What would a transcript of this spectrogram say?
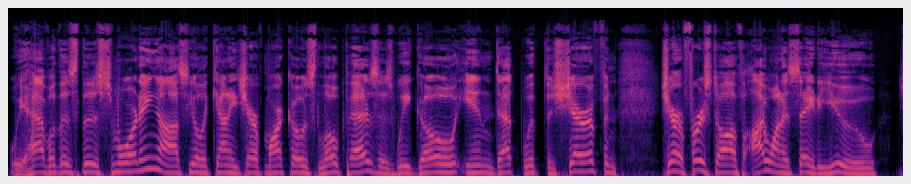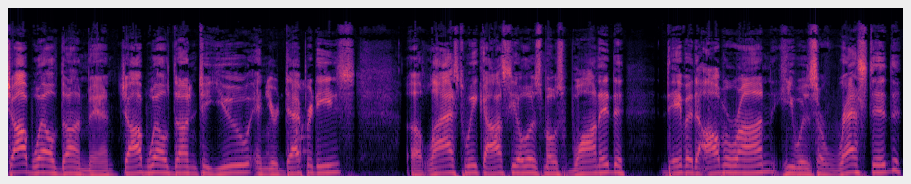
We have with us this morning Osceola County Sheriff Marcos Lopez as we go in depth with the sheriff. And Sheriff, first off, I want to say to you, job well done, man. Job well done to you and your deputies. Uh, last week, Osceola's most wanted David Albarran. He was arrested.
